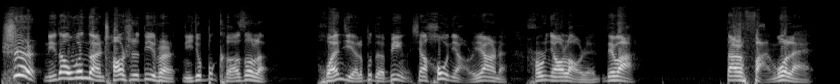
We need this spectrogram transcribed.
是你到温暖潮湿地方，你就不咳嗽了，缓解了不得病，像候鸟一样的候鸟老人，对吧？但是反过来，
